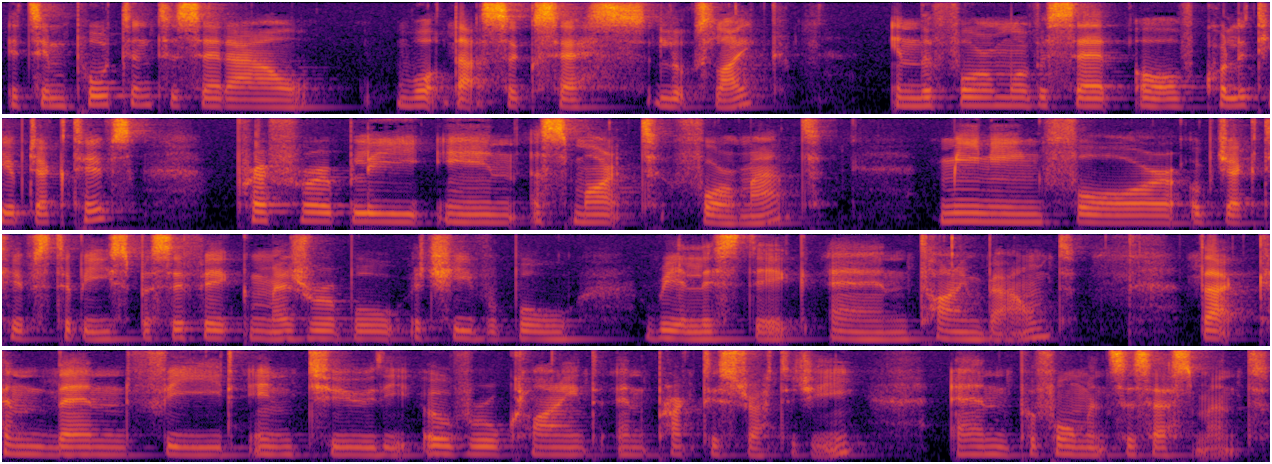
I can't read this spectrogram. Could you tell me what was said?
it's important to set out what that success looks like in the form of a set of quality objectives, preferably in a SMART format, meaning for objectives to be specific, measurable, achievable, realistic, and time bound. That can then feed into the overall client and practice strategy and performance assessment.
